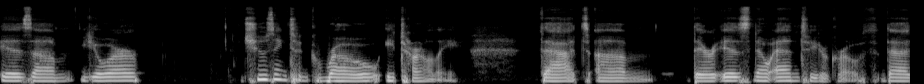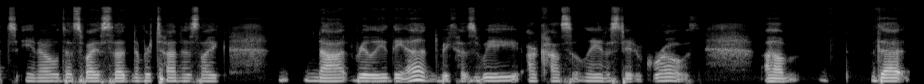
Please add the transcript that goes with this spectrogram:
is um, your choosing to grow eternally. That um, there is no end to your growth. That you know that's why i said number 10 is like not really the end because we are constantly in a state of growth. Um, that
